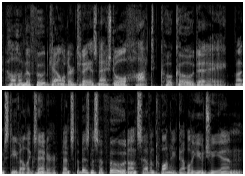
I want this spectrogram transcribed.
On the food calendar, today is National Hot Cocoa Day. I'm Steve Alexander. That's the business of food on 720 WGN.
